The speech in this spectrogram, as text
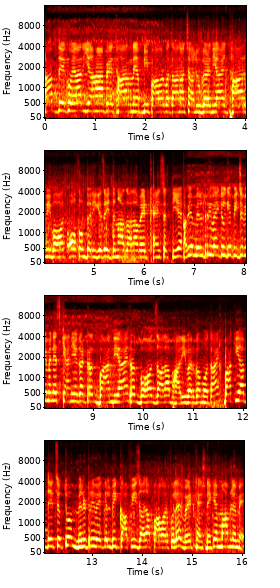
अब देखो यार, यहाँ पे थार ने अपनी पावर बताना चालू कर दिया है। थार भी बहुत औसम तरीके से इतना ज़्यादा वेट खींच सकती है। अब ये मिलिट्री व्हीकल के पीछे भी मैंने स्कैनिया का ट्रक बाँध दिया है। ट्रक बहुत ज़्यादा भारी भरकम होता है। बाकी आप देख सकते हो मिलिट्री व्हीकल भी काफ़ी ज़्यादा पावरफुल है वेट खींचने के मामले में।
